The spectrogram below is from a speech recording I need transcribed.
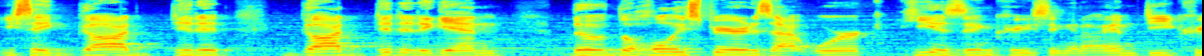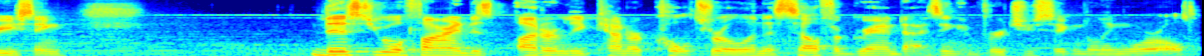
You say, God did it. God did it again. The, the Holy Spirit is at work. He is increasing and I am decreasing. This you will find is utterly countercultural in a self aggrandizing and virtue signaling world,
